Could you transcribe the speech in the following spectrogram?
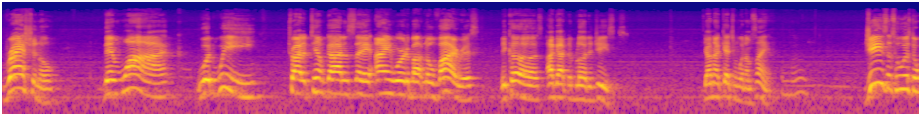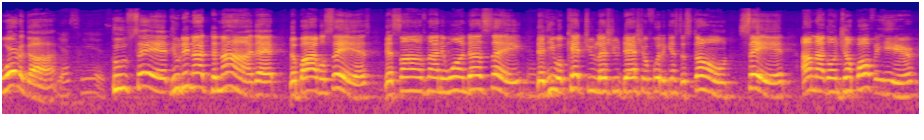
rational, then why would we try to tempt God and say, I ain't worried about no virus, because I got the blood of Jesus. Y'all not catching what I'm saying? Jesus, who is the Word of God, yes, he is. who said, who did not deny that the Bible says that Psalms 91 does say mm-hmm. that he will catch you lest you dash your foot against a stone, said, I'm not going to jump off of here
